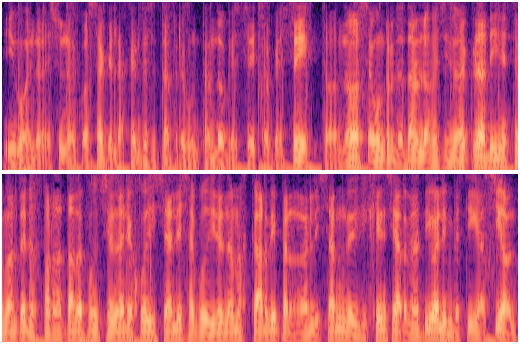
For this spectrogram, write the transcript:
Y bueno, es una cosa que la gente se está preguntando qué es esto, qué es esto, ¿no? Según relataron los vecinos de Clarín, este martes los por la tarde funcionarios judiciales acudieron a Mascardi para realizar una diligencia relativa a la investigación.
